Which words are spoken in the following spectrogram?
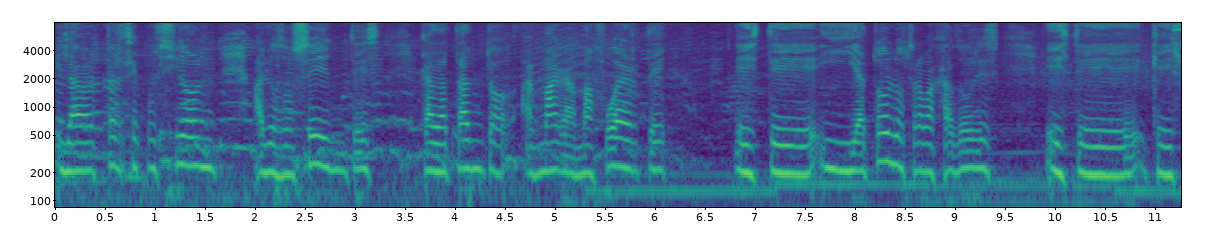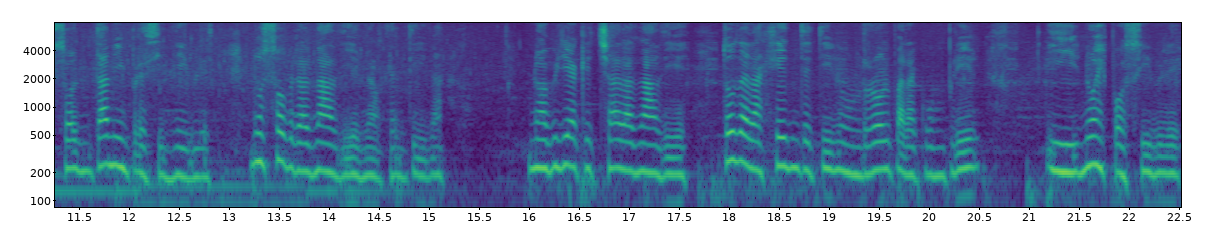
la persecución a los docentes, cada tanto amaga más fuerte, este, y a todos los trabajadores este, que son tan imprescindibles. No sobra nadie en Argentina, no habría que echar a nadie. Toda la gente tiene un rol para cumplir y no es posible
